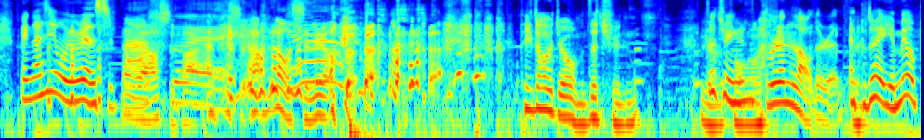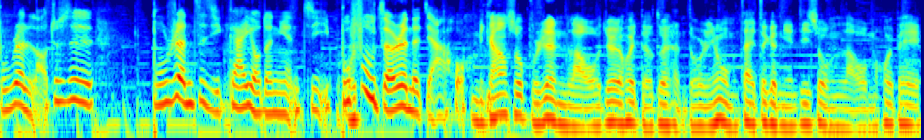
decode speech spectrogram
没关系，我永远十八。那我要十八，那我十六。听众会觉得我们这群这群不认老的人，哎，不对，也没有不认老，就是。不认自己该有的年纪，不负责任的家伙。你刚刚说不认老，我觉得会得罪很多人，因为我们在这个年纪说我们老，我们会被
